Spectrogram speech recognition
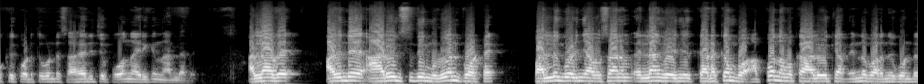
ഒക്കെ കൊടുത്തുകൊണ്ട് സഹകരിച്ചു പോകുന്നതായിരിക്കും നല്ലത്. അല്ലാതെ അതിന്റെ ആരോഗ്യസ്ഥിതി മുഴുവൻ പോട്ടെ പല്ലും കൊഴിഞ്ഞ് അവസാനം എല്ലാം കഴിഞ്ഞ് കിടക്കുമ്പോൾ അപ്പോൾ നമുക്ക് ആലോചിക്കാം എന്ന് പറഞ്ഞുകൊണ്ട്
